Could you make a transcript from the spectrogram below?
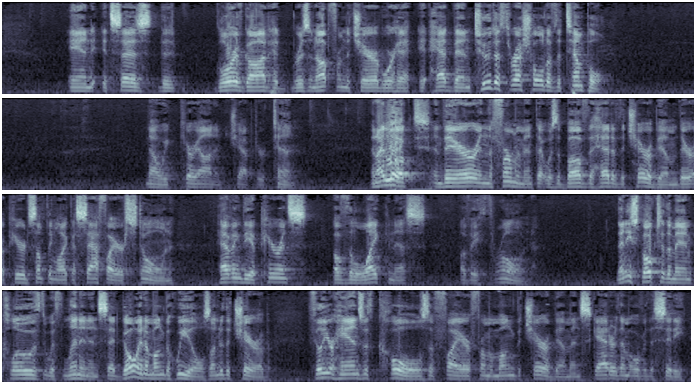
And it says the glory of God had risen up from the cherub where it had been to the threshold of the temple. Now we carry on in chapter 10. And I looked, and there in the firmament that was above the head of the cherubim, there appeared something like a sapphire stone, having the appearance of the likeness of a throne. Then he spoke to the man clothed with linen and said, Go in among the wheels under the cherub, fill your hands with coals of fire from among the cherubim, and scatter them over the city.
